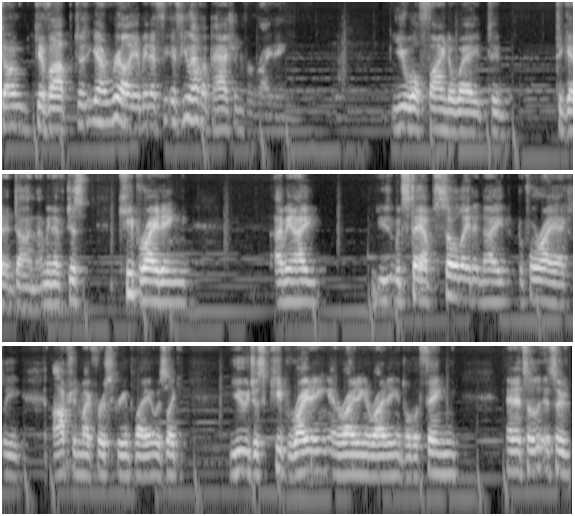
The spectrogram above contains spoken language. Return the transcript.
don't give up. Just you know, really. I mean, if if you have a passion for writing, you will find a way to to get it done. I mean, if just keep writing. I mean, I you would stay up so late at night before I actually optioned my first screenplay. It was like you just keep writing and writing and writing until the thing, and it's a it's a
